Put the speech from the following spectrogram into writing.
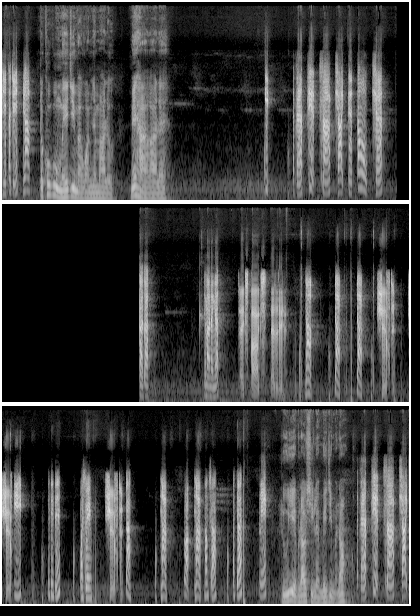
ပြင်တက်ညတစ်ခုခုမေးကြည့်မှာကွာမြန်မာလိုမင်းဟာကလည်းအတန်းဖြစ်စားရိုက်တဲ့တော့ရန်ကတာမြန်မာနိုင်ငံ Text box. Editing. နာတက်တက် Shift. Shift. ဤဒီဒီဝဆွေ Shift. ငါတော့ငါနောက်စားအတန်းတွင်လူကြီးဘယ်လောက်ရှိလဲမေးကြည့်မယ်နော်အတန်းဖြစ်စားရိုက်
